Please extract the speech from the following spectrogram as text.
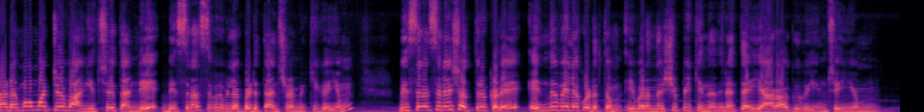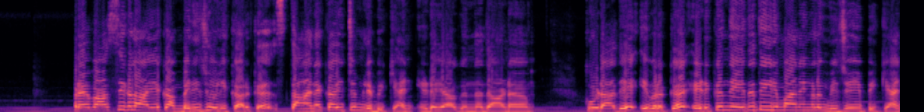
കടമോ മറ്റോ വാങ്ങിച്ച് തന്റെ ബിസിനസ് വിപുലപ്പെടുത്താൻ ശ്രമിക്കുകയും ബിസിനസ്സിലെ ശത്രുക്കളെ എന്തു വില കൊടുത്തും ഇവർ നശിപ്പിക്കുന്നതിന് തയ്യാറാകുകയും ചെയ്യും. പ്രവാസികളായ കമ്പനി ജോലിക്കാർക്ക് സ്ഥാനക്കയറ്റം ലഭിക്കാൻ ഇടയാകുന്നതാണ്. കൂടാതെ ഇവർക്ക് എടുക്കുന്ന ഏത് തീരുമാനങ്ങളും വിജയിപ്പിക്കാൻ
